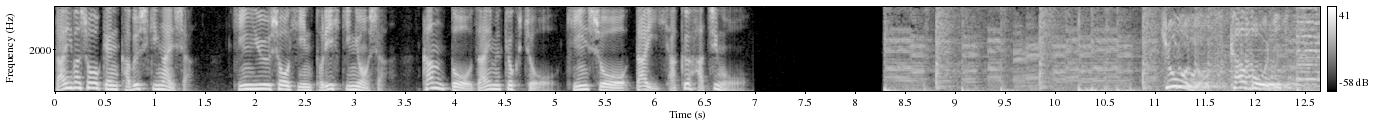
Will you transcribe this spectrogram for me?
大和証券株式会社、金融商品取引業者、関東財務局長、金賞第108号。今日の深掘り。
